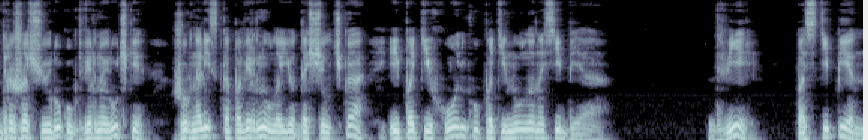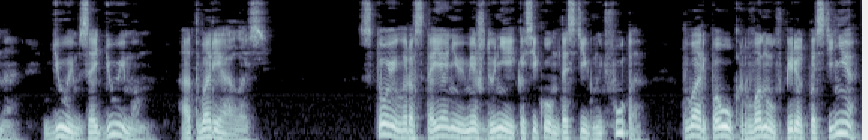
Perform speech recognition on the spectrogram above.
дрожащую руку к дверной ручке, журналистка повернула ее до щелчка и потихоньку потянула на себя. Дверь постепенно, дюйм за дюймом, отворялась. Стоило расстоянию между ней косяком достигнуть фута, тварь-паук рванул вперед по стене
